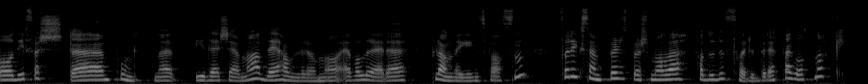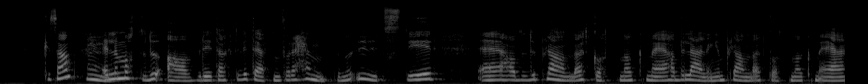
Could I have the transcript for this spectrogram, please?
Og de første punktene i det skjemaet det handler om å evaluere planleggingsfasen. F.eks. spørsmålet hadde du forberedt deg godt nok? Mm. Eller måtte du avbryte aktiviteten for å hente noe utstyr? Eh, hadde du planlagt godt nok med, hadde lærlingen planlagt godt nok med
